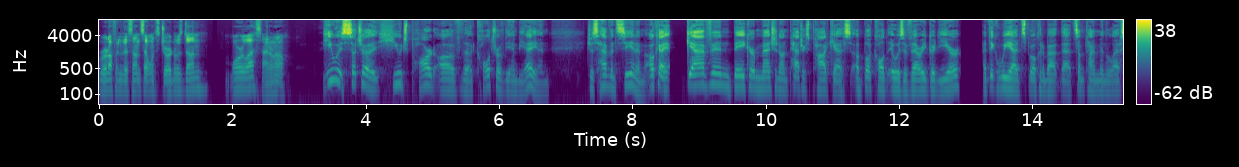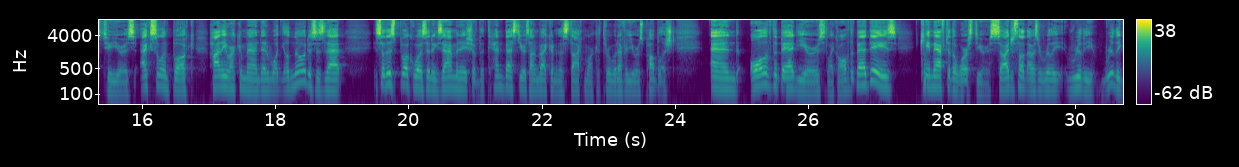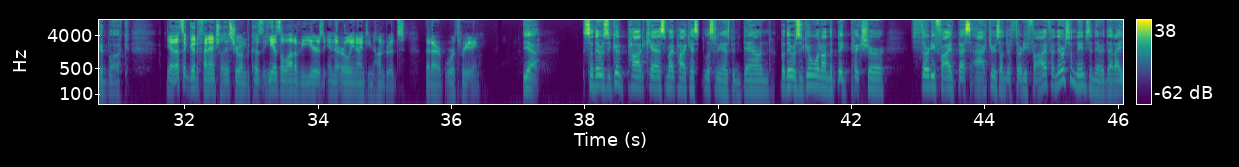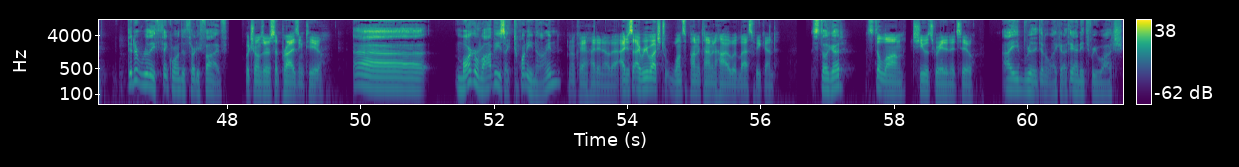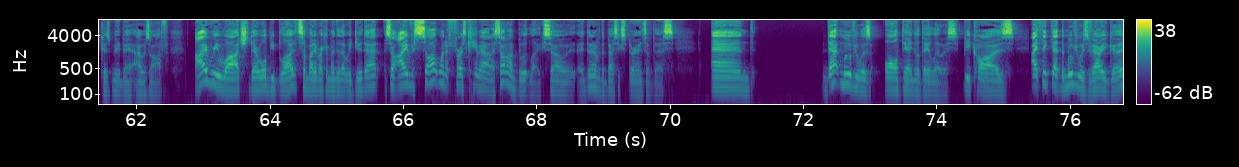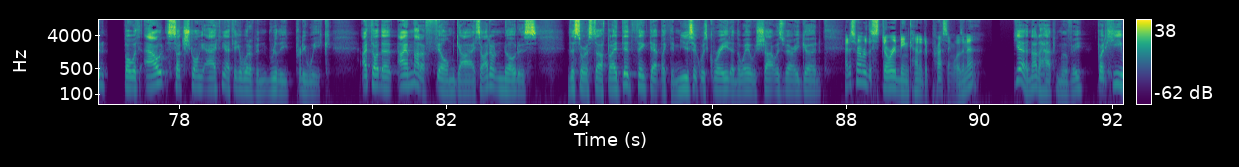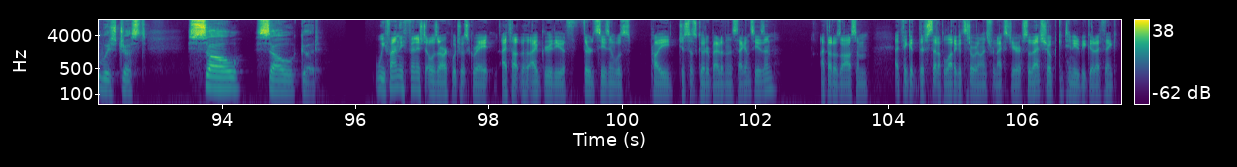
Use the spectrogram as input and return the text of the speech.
Rode off into the sunset once Jordan was done, more or less. I don't know. He was such a huge part of the culture of the NBA and just haven't seen him. Okay, Gavin Baker mentioned on Patrick's podcast a book called It Was a Very Good Year. I think we had spoken about that sometime in the last two years. Excellent book, highly recommend. And what you'll notice is that so this book was an examination of the 10 best years on record in the stock market through whatever year was published. And all of the bad years, like all of the bad days, came after the worst years. So I just thought that was a really, really, really good book. Yeah, that's a good financial history one because he has a lot of the years in the early 1900s that are worth reading. Yeah. So there was a good podcast. My podcast listening has been down, but there was a good one on the big picture 35 best actors under 35. And there were some names in there that I didn't really think were under 35. Which ones are surprising to you? Uh, Margot Robbie is like 29. Okay, I didn't know that. I just I rewatched Once Upon a Time in Hollywood last weekend. Still good? Still long. She was great in it too. I really didn't like it. I think I need to rewatch because maybe I was off. I rewatched There Will Be Blood. Somebody recommended that we do that. So I saw it when it first came out. I saw it on bootleg, so I didn't have the best experience of this. And that movie was all Daniel Day Lewis because I think that the movie was very good, but without such strong acting, I think it would have been really pretty weak. I thought that I'm not a film guy, so I don't notice this sort of stuff, but I did think that like the music was great and the way it was shot was very good. I just remember the story being kind of depressing, wasn't it? Yeah, not a happy movie, but he was just so so good. We finally finished Ozark, which was great. I thought that I agree with you. The third season was probably just as good or better than the second season. I thought it was awesome. I think it, they're set up a lot of good storylines for next year, so that show continue to be good. I think.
